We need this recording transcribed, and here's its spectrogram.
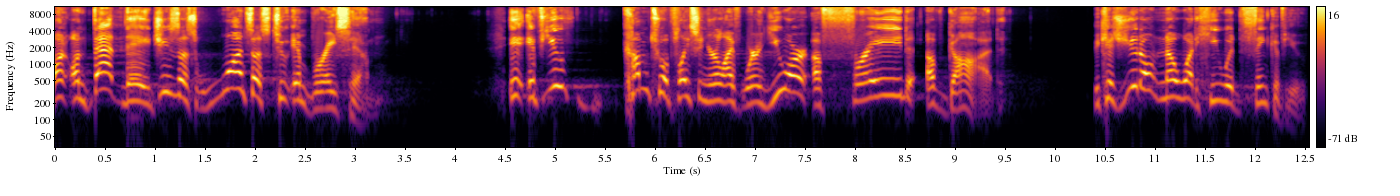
On, on that day, Jesus wants us to embrace him. If you've come to a place in your life where you are afraid of God because you don't know what he would think of you,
